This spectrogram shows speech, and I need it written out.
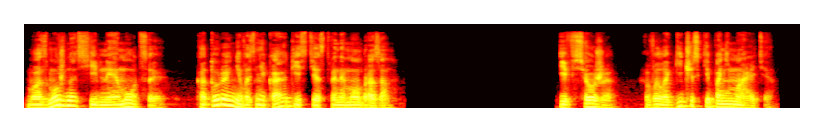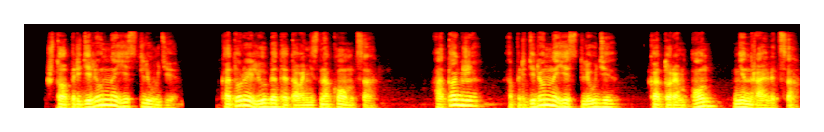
Возможно, сильные эмоции, которые не возникают естественным образом. И все же, вы логически понимаете, что определенно есть люди, которые любят этого незнакомца, а также определенно есть люди, которым он не нравится.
